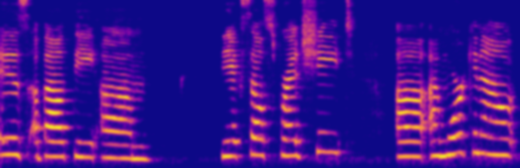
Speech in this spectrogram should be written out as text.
is about the um, the Excel spreadsheet. Uh, I'm working out.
